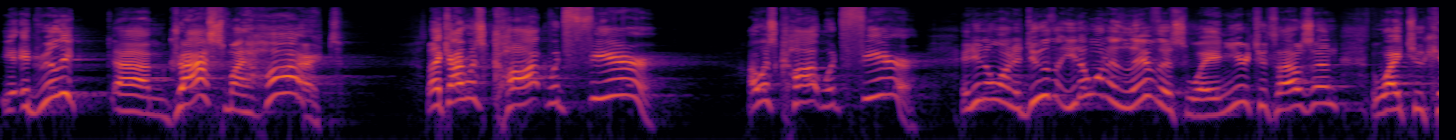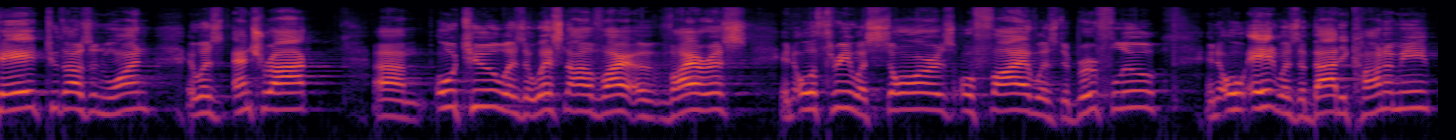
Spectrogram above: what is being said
it really um, grasped my heart like I was caught with fear. I was caught with fear. And you don't want to do that. You don't want to live this way. In year 2000, the Y2K, 2001, it was anthrax. Um, 02 was the West Nile vi- uh, virus. In 03 was SARS. 05 was the bird flu. In 08 was the bad economy.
